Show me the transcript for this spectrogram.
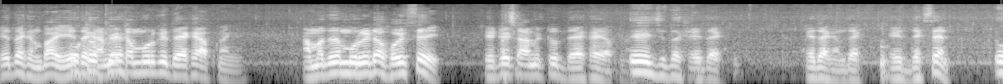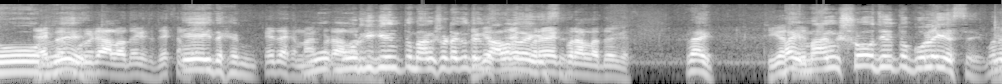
এই দেখেন ভাই এই দেখেন আমি একটা মুরগি দেখে আপনাকে। আমাদের মুরগিটা হয়েছে সেটা আমি একটু দেখাই আপনাকে। এই যে দেখেন। এই দেখেন এই দেখেন দেখ এই দেখছেন? ও একদম রে। মুরগিটা আলাদা গেছে দেখেন এই দেখেন এই দেখেন মু- মাংসটা আলাদা মুরগি কিন্তু মাংসটা কিন্তু ঠিক একটু আছে, আলাদা হয়ে গেছে। আলাদা হয়ে গেছে। রাইট ভাই মাংস যেহেতু গলে গেছে মানে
